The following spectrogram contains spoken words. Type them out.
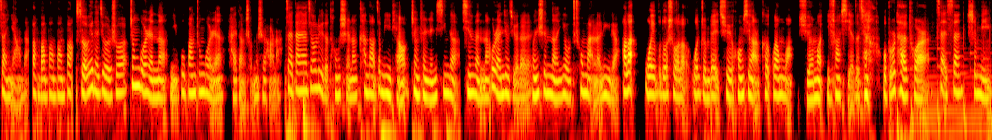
赞扬的，棒棒棒棒棒！所谓的就是说，中国人呢，你不帮中国人，还等什么时候呢？在大家焦虑的同时呢，看到这么一条振奋人心的新闻呢，忽然就觉得浑身呢又充满了力量。好了，我也不多说了，我准备去鸿星尔克官网学么一双鞋子去了。我不是他的托儿，再三声明，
